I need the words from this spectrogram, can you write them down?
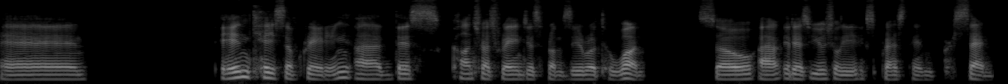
And in case of grating, uh, this contrast ranges from 0 to 1. So uh, it is usually expressed in percent.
